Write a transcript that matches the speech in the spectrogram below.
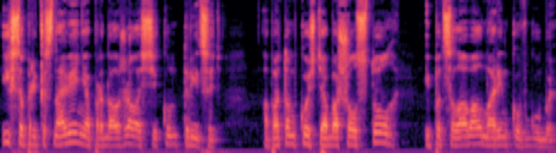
Их соприкосновение продолжалось секунд тридцать, а потом Костя обошел стол и поцеловал Маринку в губы.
